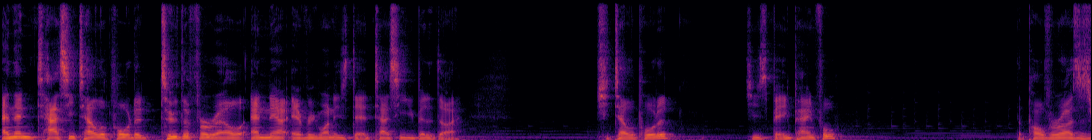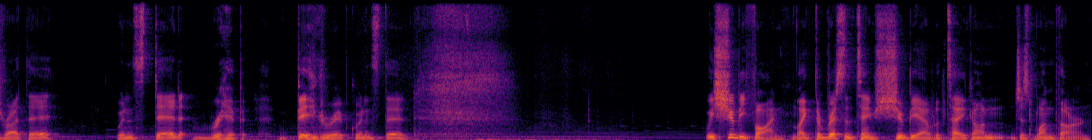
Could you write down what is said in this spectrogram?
and then Tassie teleported to the Ferael, and now everyone is dead. Tassie, you better die. She teleported. She's being painful. The pulverizer's right there. Gwyneth's dead. Rip. Big rip. Gwyneth's dead. We should be fine. Like, the rest of the team should be able to take on just one Thoran.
